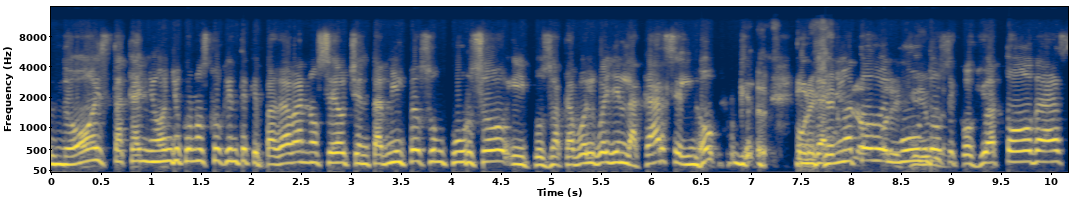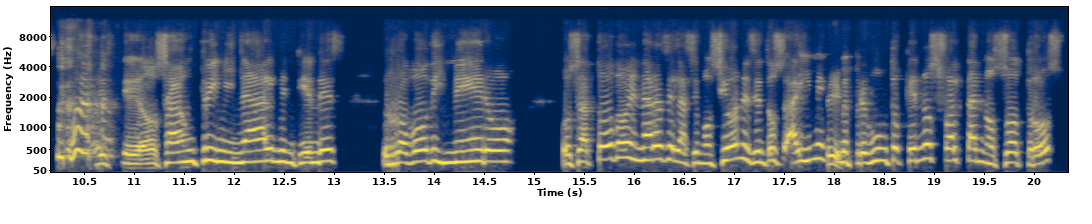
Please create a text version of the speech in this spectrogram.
No, está cañón. Yo conozco gente que pagaba, no sé, 80 mil pesos un curso y pues acabó el güey en la cárcel, ¿no? Porque Por engañó ejemplo, a todo el mundo, ejemplo. se cogió a todas, este, o sea, un criminal, ¿me entiendes? Robó dinero, o sea, todo en aras de las emociones. Entonces ahí me, Sí. me pregunto, ¿qué nos falta a nosotros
